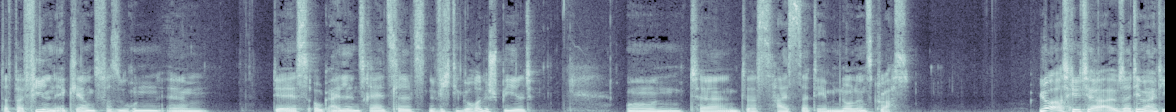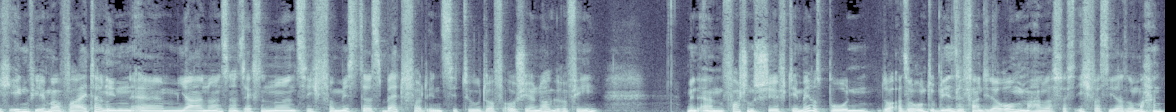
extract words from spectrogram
das bei vielen Erklärungsversuchen ähm, des Oak Islands Rätsels eine wichtige Rolle spielt. Und äh, das heißt seitdem Nolan's Cross. Ja, es geht ja seitdem eigentlich irgendwie immer weiter. Im ähm, Jahr 1996 vermisst das Bedford Institute of Oceanography mit einem Forschungsschiff den Meeresboden, so, also rund um die Insel fahren die da rum, machen was weiß ich, was sie da so machen.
